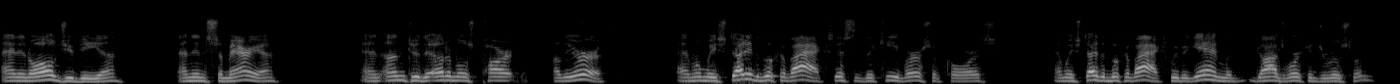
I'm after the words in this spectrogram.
and in all Judea and in Samaria and unto the uttermost part of the earth. And when we study the book of Acts, this is the key verse, of course, and we study the book of Acts, we began with God's work in Jerusalem,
